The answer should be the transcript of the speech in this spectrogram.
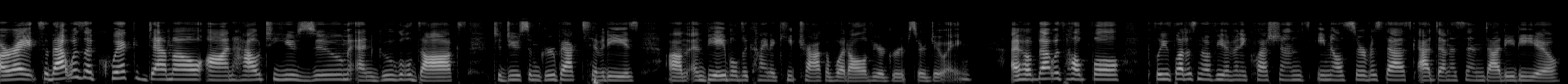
All right, so that was a quick demo on how to use Zoom and Google Docs to do some group activities um, and be able to kind of keep track of what all of your groups are doing. I hope that was helpful. Please let us know if you have any questions. Email servicedesk at denison.edu.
